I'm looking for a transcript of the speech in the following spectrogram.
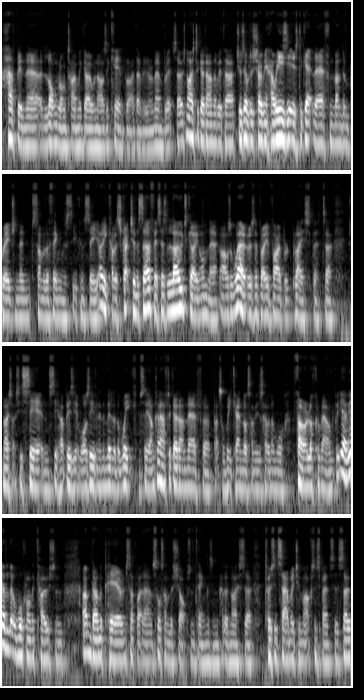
have been there a long, long time ago when I was a kid, but I don't really remember it. So it's nice to go down there with her. She was able to show me how easy it is to get there from London Bridge and then some of the things you can see. Only kind of scratching the surface. There's loads going on there. I was aware it was a very vibrant place, but uh, nice to actually see it and see how busy it was even in the middle of the week. So yeah, I'm going to have to go down there for perhaps a weekend or something, just having a more thorough look around. But yeah, we had a little walk along the coast and up and down the pier and stuff like that and saw some of the shops and things and had a nice uh, toasted sandwich in Marks and Spencer's. So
